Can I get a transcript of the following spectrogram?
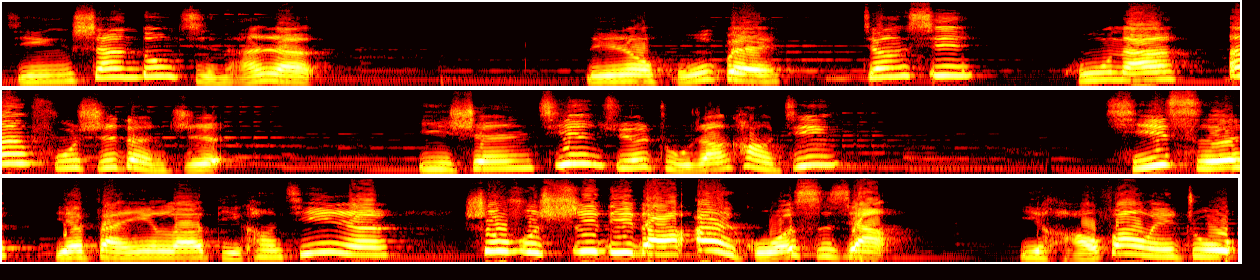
今山东济南人，历任湖北、江西、湖南安抚使等职，一生坚决主张抗金。其词也反映了抵抗金人、收复失地的爱国思想，以豪放为主，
